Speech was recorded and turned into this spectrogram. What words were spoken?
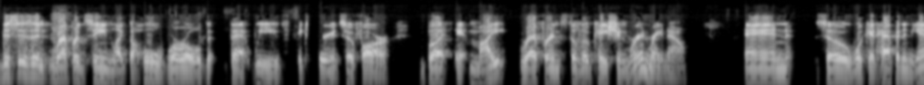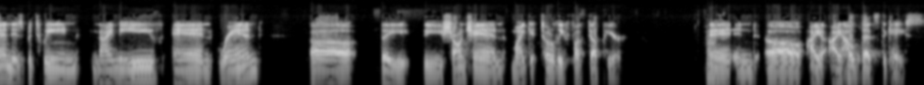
this isn't referencing like the whole world that we've experienced so far, but it might reference the location we're in right now. And so, what could happen in the end is between Nynaeve and Rand, uh, the the Seanchan might get totally fucked up here, Hmm. and uh, I I hope that's the case.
